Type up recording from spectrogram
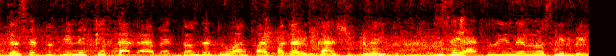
Entonces tú tienes que estar a ver dónde tú vas para pagar en cash o crédito. Entonces ya tu dinero no sirve.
